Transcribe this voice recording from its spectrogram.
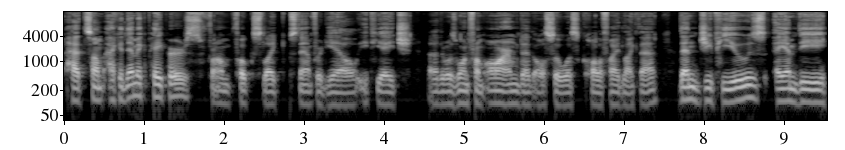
had some academic papers from folks like Stanford, Yale, ETH. Uh, there was one from ARM that also was qualified like that. Then GPUs, AMD,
